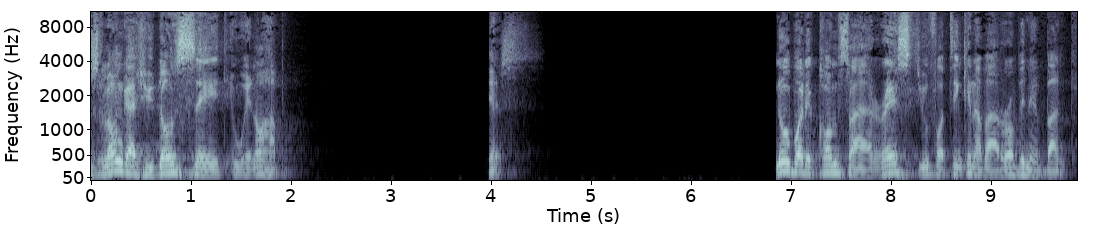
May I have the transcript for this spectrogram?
As long as you don't say it, it will not happen. Yes. Nobody comes to arrest you for thinking about robbing a bank.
